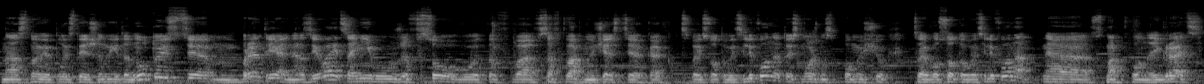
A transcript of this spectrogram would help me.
на основе PlayStation Vita. Ну, то есть, э, бренд реально развивается, они его уже всовывают в, в софтварную часть, э, как свои сотовые телефоны, то есть можно с помощью своего сотового телефона, э, смартфона играть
